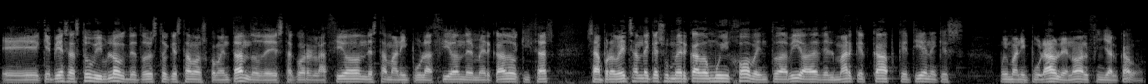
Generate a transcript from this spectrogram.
Eh, ¿Qué piensas tú, Biblog, de todo esto que estamos comentando? De esta correlación, de esta manipulación del mercado. Quizás se aprovechan de que es un mercado muy joven todavía, eh, del market cap que tiene, que es muy manipulable, ¿no? Al fin y al cabo.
